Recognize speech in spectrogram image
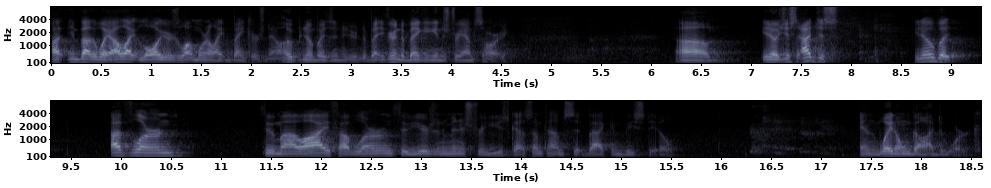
I, and by the way, I like lawyers a lot more than I like bankers now. I hope nobody's in here. If you're in the banking industry, I'm sorry. Um, you know, just I just, you know, but I've learned through my life, I've learned through years in ministry, you just got to sometimes sit back and be still and wait on God to work.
